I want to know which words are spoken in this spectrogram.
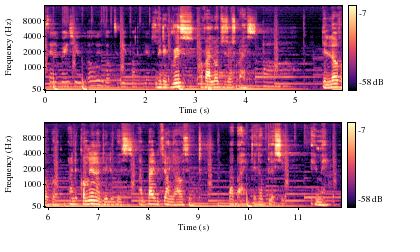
Celebrate you. We always love to be a part of yours. May the grace of our Lord Jesus Christ, Uh, the love of God, and the communion of the Holy Ghost abide with you and your household. Bye bye. The Lord bless you. Amen.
